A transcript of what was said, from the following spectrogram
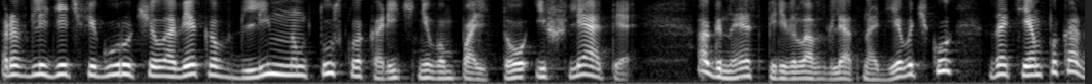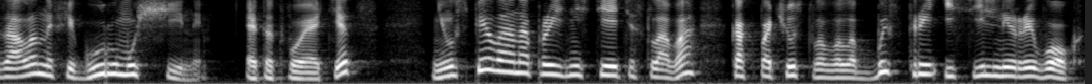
разглядеть фигуру человека в длинном тускло-коричневом пальто и шляпе. Агнес перевела взгляд на девочку, затем показала на фигуру мужчины. «Это твой отец?» Не успела она произнести эти слова, как почувствовала быстрый и сильный рывок.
